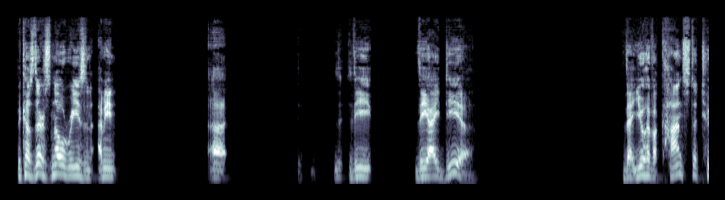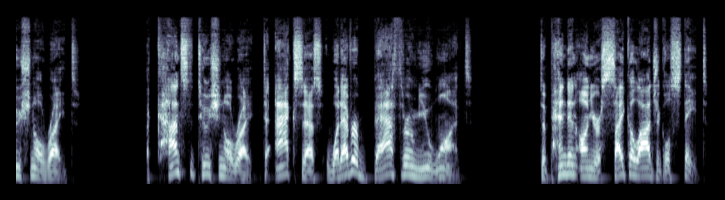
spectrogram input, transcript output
Because there's no reason. I mean, uh, the, the idea that you have a constitutional right, a constitutional right to access whatever bathroom you want, dependent on your psychological state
